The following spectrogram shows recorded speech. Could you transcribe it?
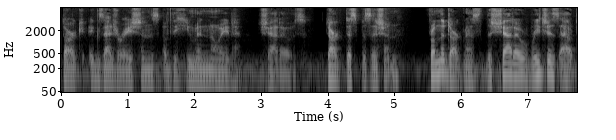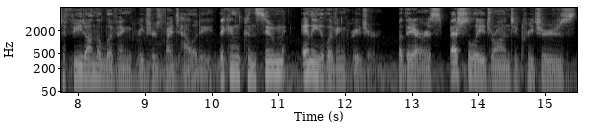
dark exaggerations of the humanoid shadows. Dark disposition. From the darkness, the shadow reaches out to feed on the living creature's vitality. They can consume any living creature, but they are especially drawn to creatures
